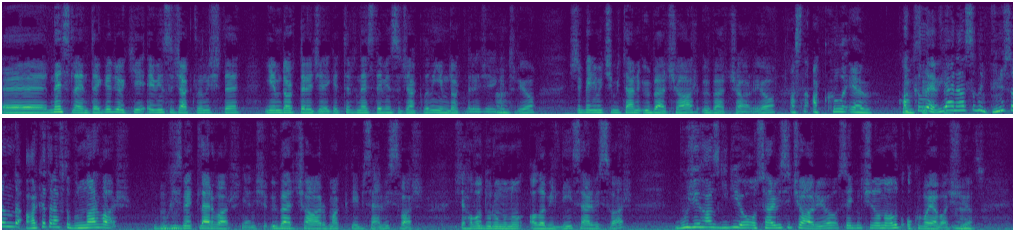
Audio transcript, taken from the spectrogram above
E, Nest'le entegre diyor ki evin sıcaklığını işte 24 dereceye getir. Nest evin sıcaklığını 24 dereceye Evet. getiriyor. İşte benim için bir tane Uber çağır. Uber çağırıyor. Aslında akıllı ev Akıllı ev. Yani aslında günün sonunda arka tarafta bunlar var. Bu hizmetler var. Yani işte Uber çağırmak diye bir servis var. İşte hava durumunu alabildiğin servis var. Bu cihaz gidiyor, o servisi çağırıyor. Senin için onu alıp okumaya başlıyor.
